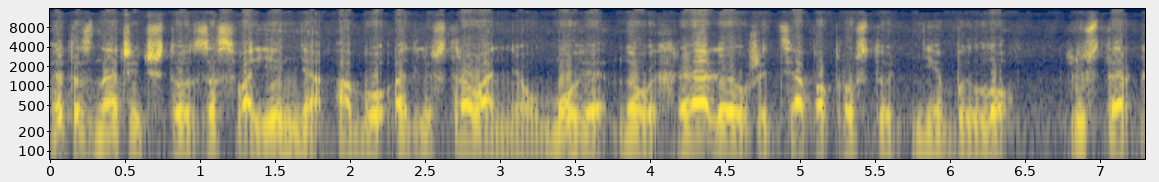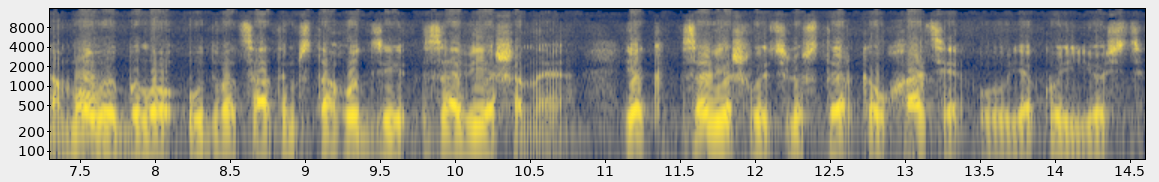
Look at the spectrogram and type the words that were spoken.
Гэта значыць, што засваення або адлюстравання ў мове новых рэаліяў жыцця папросту не было. Люстэрка мовы было ў двадцатым стагоддзі завешанае, як завешваюць люстэрка ў хаце, у якой ёсць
